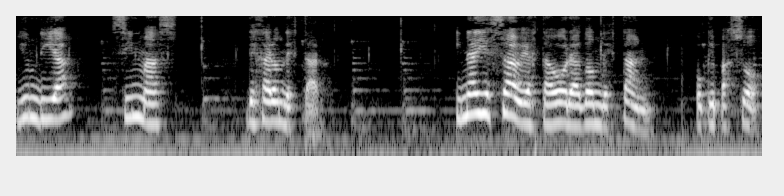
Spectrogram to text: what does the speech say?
y un día, sin más, dejaron de estar. Y nadie sabe hasta ahora dónde están o qué pasó.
